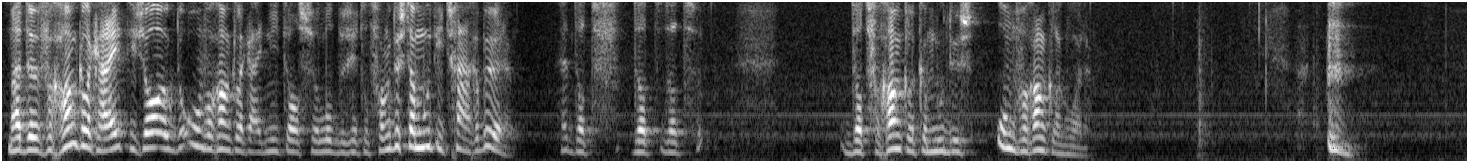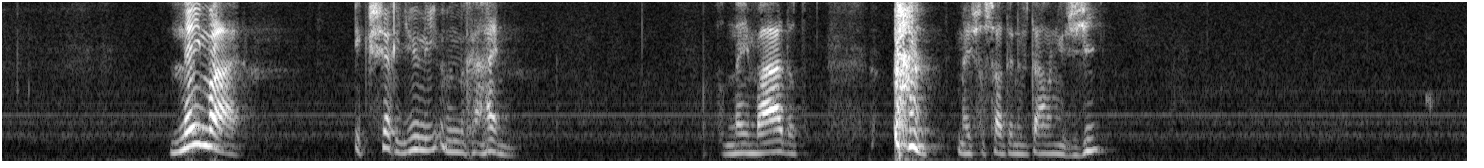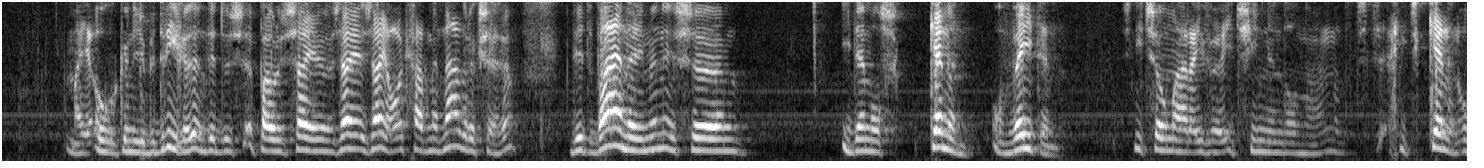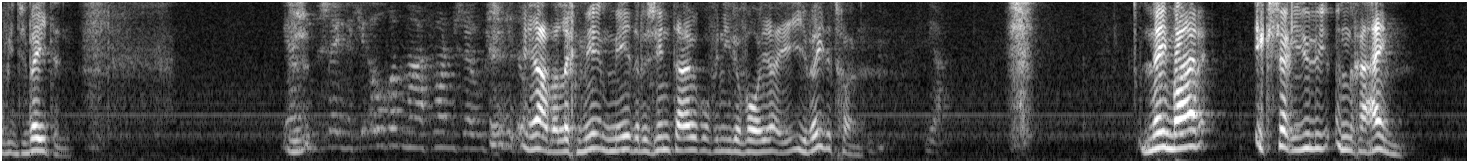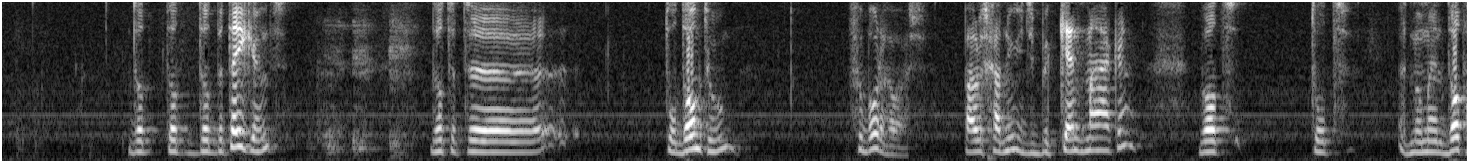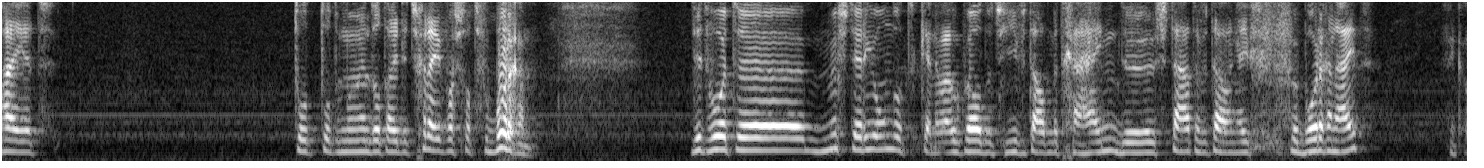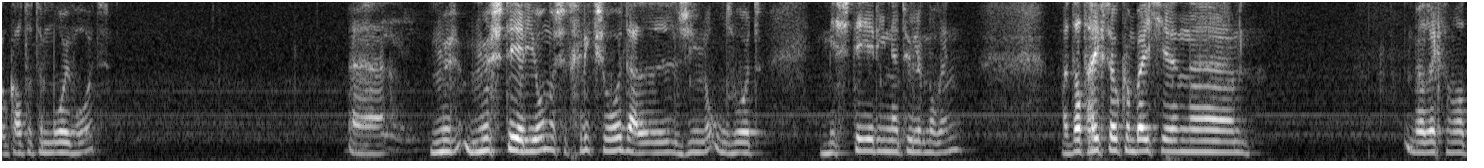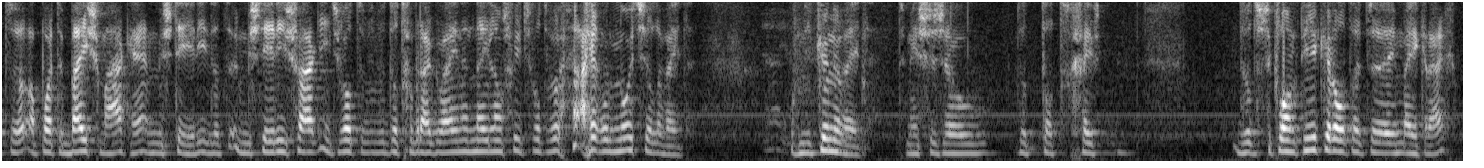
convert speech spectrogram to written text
Maar de vergankelijkheid, die zal ook de onvergankelijkheid niet als lotbezit ontvangen. Dus daar moet iets gaan gebeuren. Dat, dat, dat, dat vergankelijke moet dus onvergankelijk worden. Neem waar, ik zeg jullie een geheim. Dat neem waar, dat meestal staat in de vertalingen zie. Maar je ogen kunnen je bedriegen. En dit dus, Paulus zei, zei, al, ik ga het met nadruk zeggen. Dit waarnemen is uh, idem als kennen of weten. Het is niet zomaar even iets zien en dan. Uh, het is echt iets kennen of iets weten. Ja, dus, niet per se met je ogen, maar van zo zie je dat. Ja, wellicht meer, meerdere zintuigen of in ieder geval, ja, je, je weet het gewoon. Ja. Nee, maar ik zeg jullie een geheim. Dat, dat, dat betekent dat het uh, tot dan toe verborgen was. Paulus gaat nu iets bekendmaken wat tot het moment dat hij het tot, het moment dat hij dit schreef was dat verborgen. Dit woord uh, mysterion, dat kennen we ook wel, dat is hier vertaald met geheim. De Statenvertaling heeft verborgenheid. Vind ik ook altijd een mooi woord. Uh, mysterion is het Griekse woord, daar zien we ons woord mysterie natuurlijk nog in. Maar dat heeft ook een beetje een, uh, wellicht een wat aparte bijsmaak, hè, een mysterie. Dat, een mysterie is vaak iets wat, dat gebruiken wij in het Nederlands voor iets wat we eigenlijk nooit zullen weten. Of niet kunnen weten. Tenminste zo, dat, dat geeft, dat is de klank die ik er altijd uh, in meekrijg.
